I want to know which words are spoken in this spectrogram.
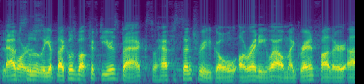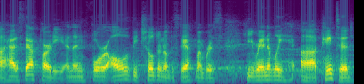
far as- Absolutely. Yep, that goes about 50 years back, so half a century ago already. Wow, my grandfather uh, had a staff party, and then for all of the children of the staff members, he randomly uh, painted,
